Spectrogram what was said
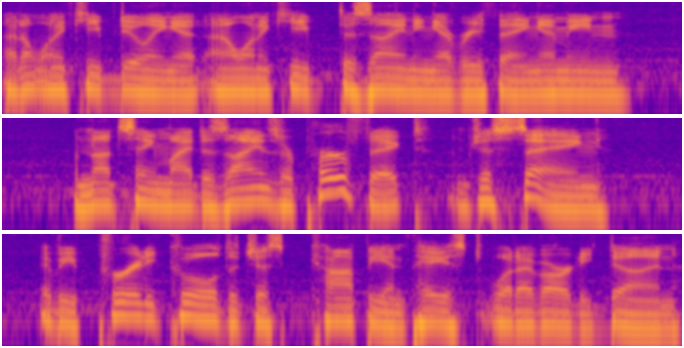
I don't want to keep doing it. I don't want to keep designing everything. I mean, I'm not saying my designs are perfect. I'm just saying it'd be pretty cool to just copy and paste what I've already done.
